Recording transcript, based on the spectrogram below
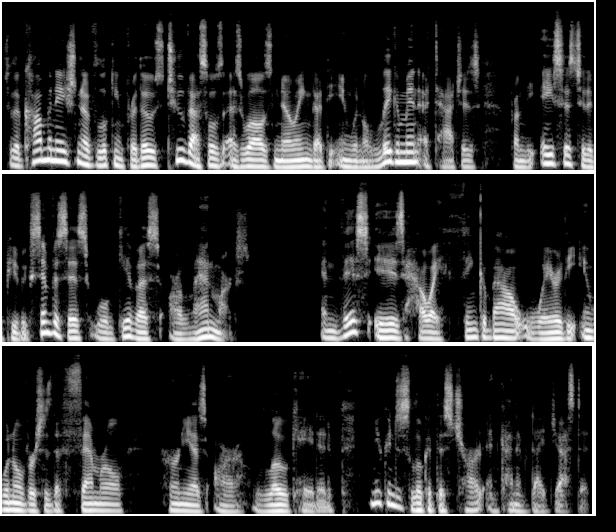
So the combination of looking for those two vessels as well as knowing that the inguinal ligament attaches from the ASIS to the pubic symphysis will give us our landmarks. And this is how I think about where the inguinal versus the femoral hernias are located. And you can just look at this chart and kind of digest it.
